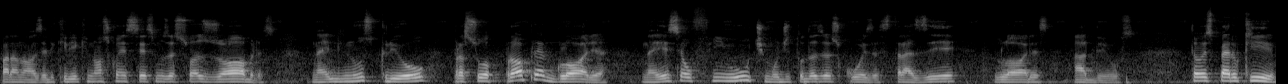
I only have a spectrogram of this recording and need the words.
para nós. Ele queria que nós conhecêssemos as suas obras. Né? Ele nos criou para sua própria glória. Né? Esse é o fim último de todas as coisas, trazer glórias a Deus. Então eu espero que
